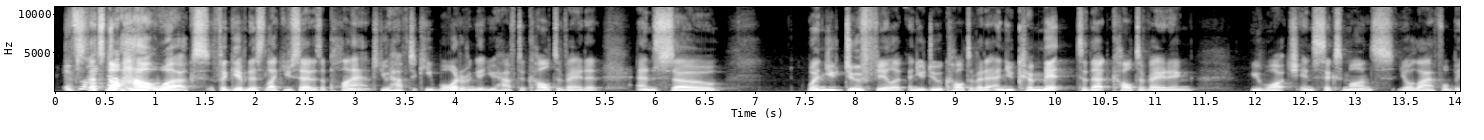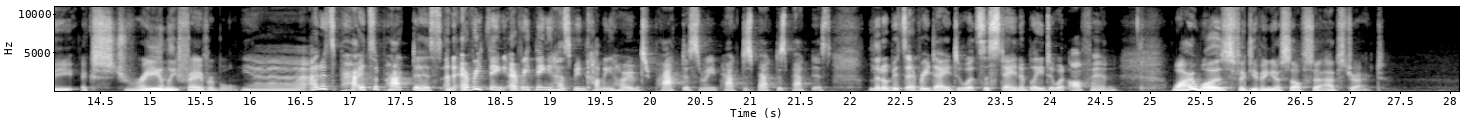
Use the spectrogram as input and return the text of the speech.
It's That's, like that's that not how it works. Forgiveness, like you said, is a plant. You have to keep watering it. You have to cultivate it. And so, when you do feel it and you do cultivate it and you commit to that cultivating, you watch in six months, your life will be extremely favorable. Yeah, and it's pra- it's a practice, and everything everything has been coming home to practice me. Practice, practice, practice. Little bits every day. Do it sustainably. Do it often. Why was forgiving yourself so abstract?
